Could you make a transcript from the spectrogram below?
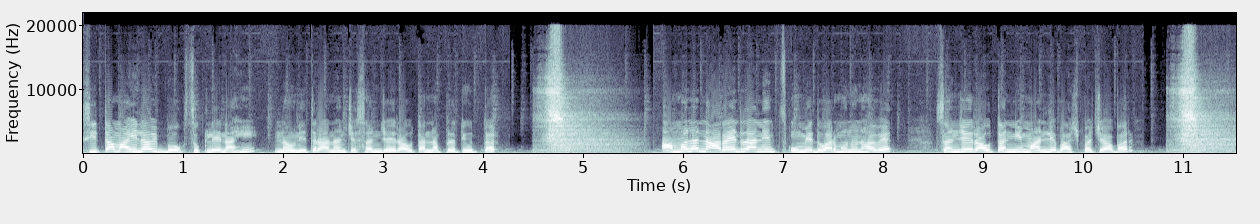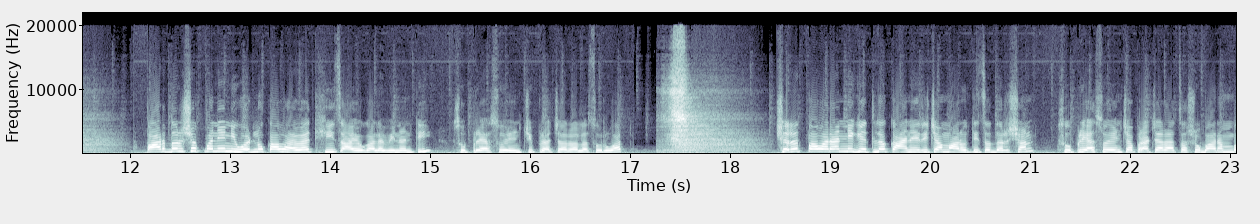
सीतामाईला भोग चुकले नाही नवनीत राणांचे संजय राऊतांना प्रत्युत्तर. आम्हाला नारायण राणेच उमेदवार म्हणून हवेत संजय राऊतांनी मानले भाजपाचे आभार. पारदर्शकपणे निवडणुका व्हाव्यात हीच आयोगाला विनंती सुप्रिया सुळेंची यांची प्रचाराला सुरुवात. शरद पवारांनी घेतलं कानेरीच्या मारुतीचं दर्शन सुप्रिया सुळे यांच्या प्रचाराचा शुभारंभ.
